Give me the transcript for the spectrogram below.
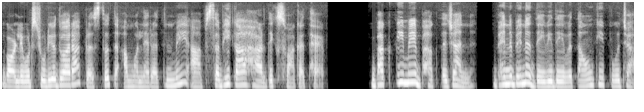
गॉलीवुड स्टूडियो द्वारा प्रस्तुत अमूल्य रत्न में आप सभी का हार्दिक स्वागत है। भक्ति में भक्तजन भिन्न भिन्न देवी देवताओं की पूजा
